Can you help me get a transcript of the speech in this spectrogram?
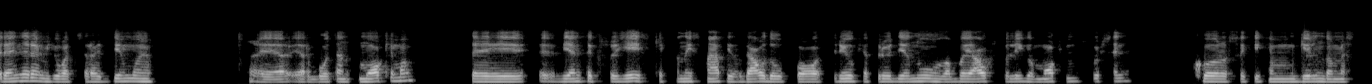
treneriam, jų atsiradimui ir, ir būtent mokymam. Tai e, vien tik su jais kiekvienais metais gaudavau po 3-4 dienų labai aukšto lygio mokymus užsienį, kur, sakykime, gilindomės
